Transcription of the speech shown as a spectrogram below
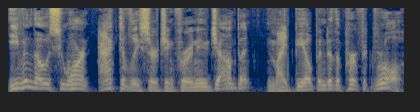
even those who aren't actively searching for a new job but might be open to the perfect role.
